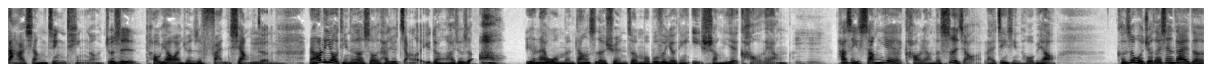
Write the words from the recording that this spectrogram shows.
大相径庭啊，就是投票完全是反向的。嗯、然后李友廷那个时候他就讲了一段话，就是哦，原来我们当时的选择某部分有点以商业考量，嗯哼，他是以商业考量的视角来进行投票。可是我觉得现在的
